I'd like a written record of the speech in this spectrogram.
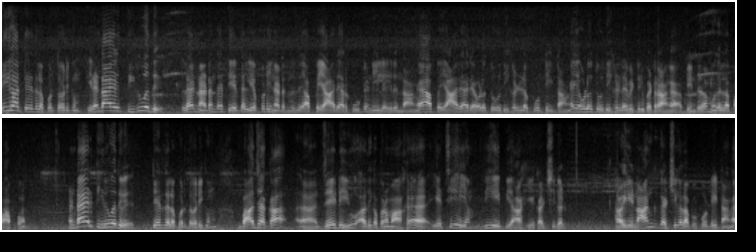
பீகார் தேர்தலை பொறுத்த வரைக்கும் இரண்டாயிரத்தி இருபதில் நடந்த தேர்தல் எப்படி நடந்தது? அப்போ யார் யார் கூட்டணியில் இருந்தாங்க? அப்போ யார் யார் எவ்வளோ தொகுதிகளில் போட்டிக்கிட்டாங்க எவ்வளோ தொகுதிகளில் வெற்றி பெற்றாங்க அப்படின்றத முதல்ல பார்ப்போம். ரெண்டாயிரத்தி இருபது தேர்தலை பொறுத்த வரைக்கும் பாஜக ஜேடியு அதுக்கப்புறமாக ஹெச்ஏஎம் விஐபி ஆகிய கட்சிகள். ஆகிய நான்கு கட்சிகள் அப்போ போட்டிட்டாங்க.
